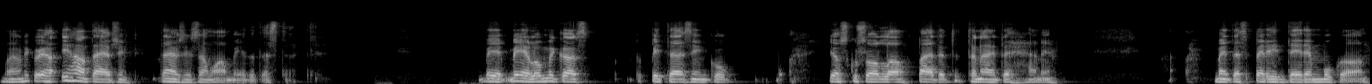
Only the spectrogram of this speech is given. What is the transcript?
Mä oon niin ihan, ihan täysin, täysin samaa mieltä tästä. Että mieluummin kanssa pitäisi, kun joskus ollaan päätetty, että näin tehdään, niin mentäisiin perinteiden mukaan.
